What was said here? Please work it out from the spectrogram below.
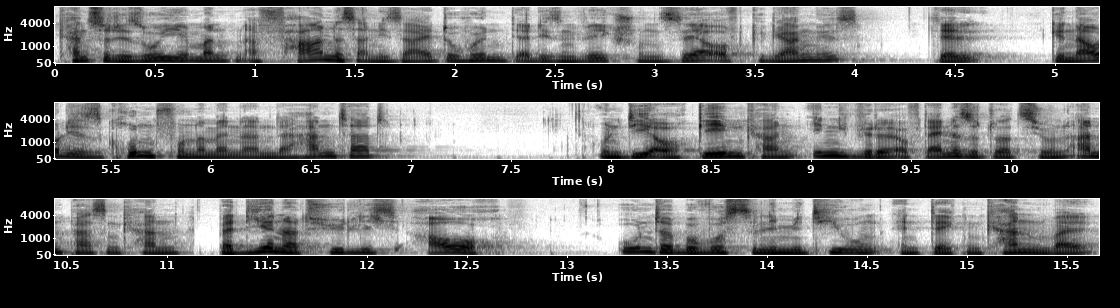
kannst du dir so jemanden Erfahrenes an die Seite holen, der diesen Weg schon sehr oft gegangen ist, der genau dieses Grundfundament an der Hand hat und dir auch geben kann, individuell auf deine Situation anpassen kann, bei dir natürlich auch unterbewusste Limitierung entdecken kann, weil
